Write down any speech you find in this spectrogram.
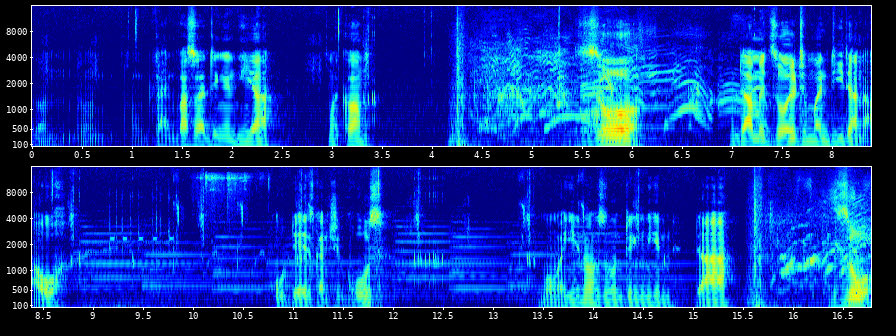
So ein, so ein, so ein kleinen Wasserdingen hier. Mal komm. So. Und damit sollte man die dann auch... Oh, der ist ganz schön groß. Wollen wir hier noch so ein Ding hin? Da. So.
